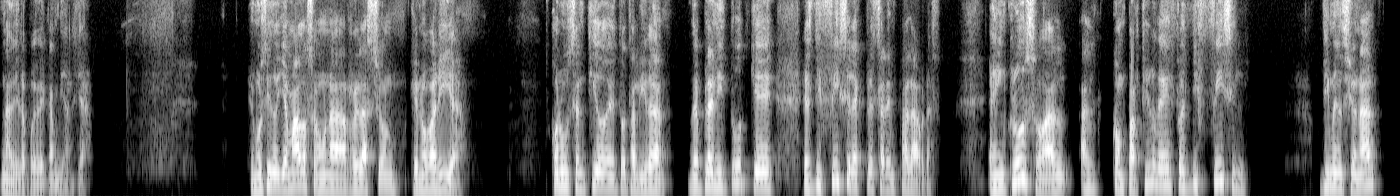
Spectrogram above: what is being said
Nadie la puede cambiar ya. Hemos sido llamados a una relación que no varía, con un sentido de totalidad, de plenitud que es difícil expresar en palabras. E incluso al, compartir de esto es difícil dimensionar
